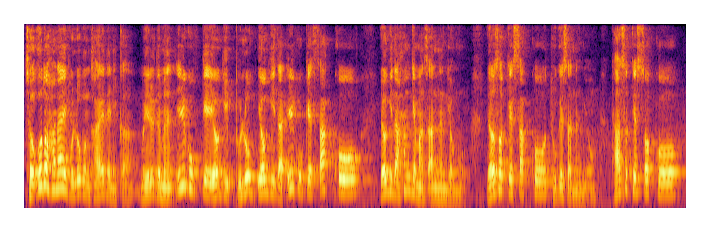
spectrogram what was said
적어도 하나의 블록은 가야 되니까, 뭐 예를 들면 7개 여기 블록, 여기다 7개 쌓고, 여기다 한 개만 쌓는 경우, 6개 쌓고, 2개 쌓는 경우, 5개 쌓고,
